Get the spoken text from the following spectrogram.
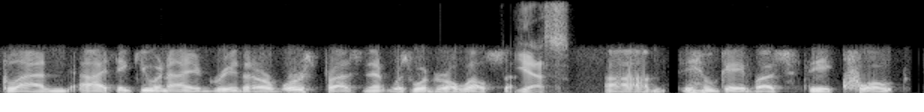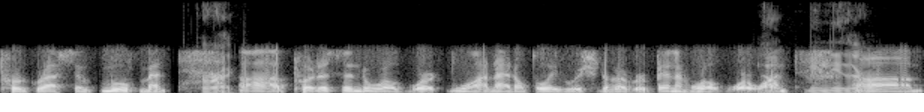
Glenn. I think you and I agree that our worst president was Woodrow Wilson. yes, um, who gave us the quote progressive movement, correct. uh, put us into World War One. I. I don't believe we should have ever been in World War One. me neither. Um,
